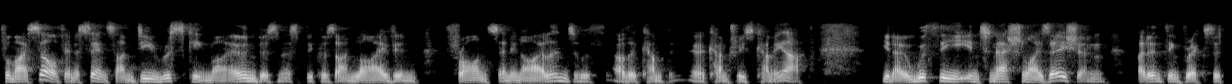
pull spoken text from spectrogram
For myself, in a sense, I'm de risking my own business because I'm live in France and in Ireland with other com- uh, countries coming up. You know, with the internationalization, I don't think Brexit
